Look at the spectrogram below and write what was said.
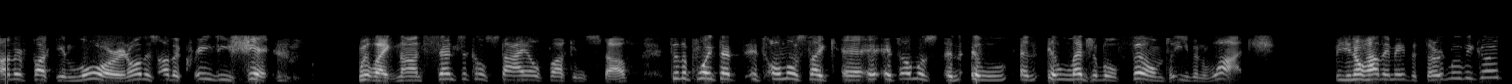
other fucking lore and all this other crazy shit with like nonsensical style fucking stuff to the point that it's almost like uh, it's almost an Ill, an illegible film to even watch. But you know how they made the third movie good?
